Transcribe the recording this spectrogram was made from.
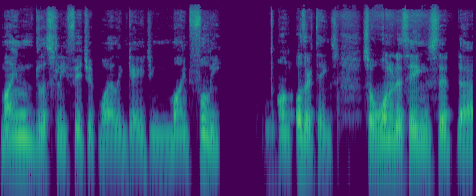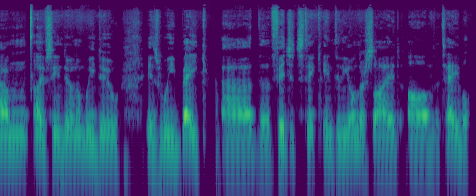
mindlessly fidget while engaging mindfully on other things. So one of the things that um, I've seen doing and we do is we bake uh, the fidget stick into the underside of the table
